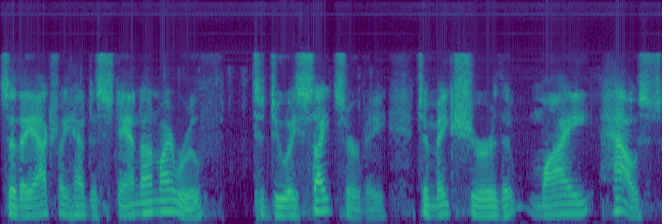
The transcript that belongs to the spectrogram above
So they actually had to stand on my roof to do a site survey to make sure that my house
